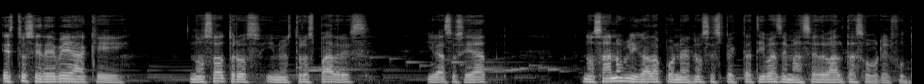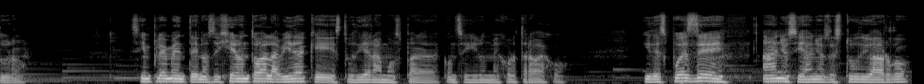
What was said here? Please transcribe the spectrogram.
Esto se debe a que nosotros y nuestros padres y la sociedad nos han obligado a ponernos expectativas demasiado altas sobre el futuro. Simplemente nos dijeron toda la vida que estudiáramos para conseguir un mejor trabajo. Y después de años y años de estudio arduo,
